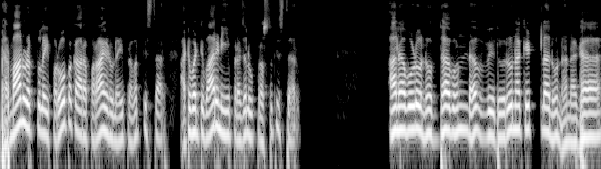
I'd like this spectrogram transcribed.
ధర్మానురక్తులై పరోపకార పరాయణులై ప్రవర్తిస్తారు. అటువంటి వారిని ప్రజలు ప్రస్తుతిస్తారు. అనవుడు నుద్ధవుండవ్విదురున కిట్లను ననగా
